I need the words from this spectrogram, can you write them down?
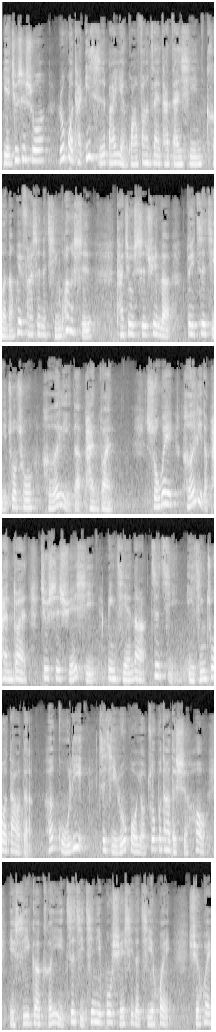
也就是说，如果他一直把眼光放在他担心可能会发生的情况时，他就失去了对自己做出合理的判断。所谓合理的判断，就是学习并接纳自己已经做到的，和鼓励自己如果有做不到的时候，也是一个可以自己进一步学习的机会。学会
